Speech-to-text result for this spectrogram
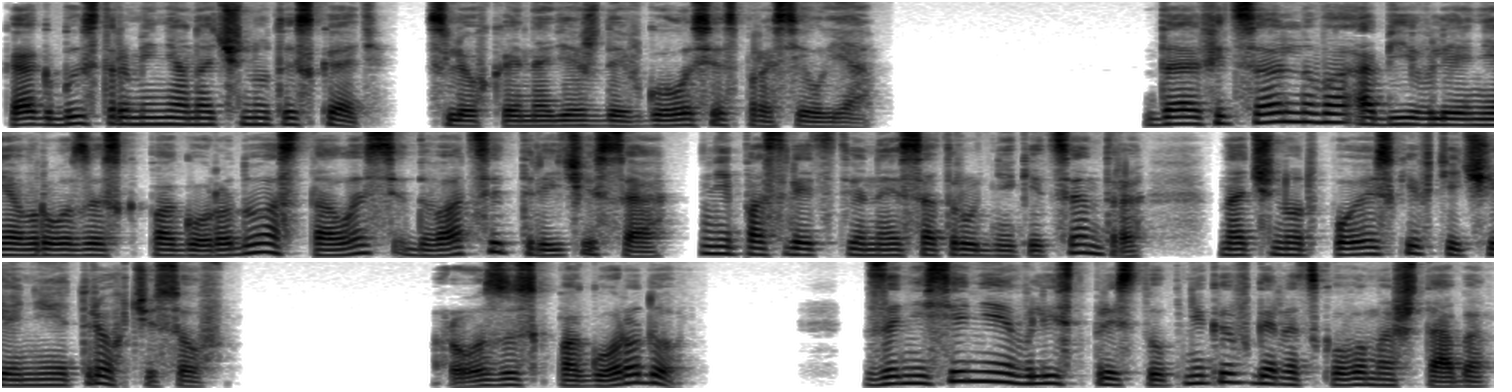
«Как быстро меня начнут искать?» С легкой надеждой в голосе спросил я. До официального объявления в розыск по городу осталось 23 часа. Непосредственные сотрудники центра начнут поиски в течение трех часов. Розыск по городу? Занесение в лист преступников городского масштаба,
